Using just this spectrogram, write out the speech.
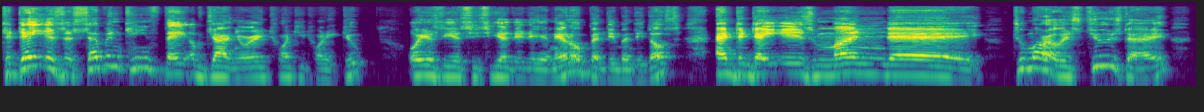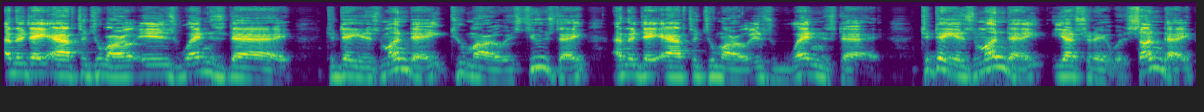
Today is the 17th day of January 2022. Hoy es 17 de enero 2022, and today is Monday. Tomorrow is Tuesday, and the day after tomorrow is Wednesday. Today is Monday, tomorrow is Tuesday, and the day after tomorrow is Wednesday. Today is Monday, yesterday was Sunday,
